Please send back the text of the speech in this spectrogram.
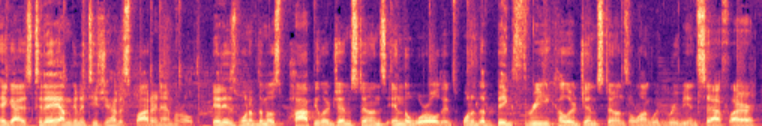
Hey guys, today I'm going to teach you how to spot an emerald. It is one of the most popular gemstones in the world. It's one of the big three colored gemstones along with ruby and sapphire,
